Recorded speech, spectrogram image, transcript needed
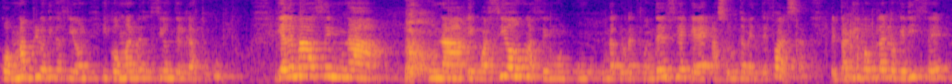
con más privatización y con más reducción del gasto público. Y además hacen una, una ecuación, hacen una correspondencia que es absolutamente falsa. El Partido Popular lo que dice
